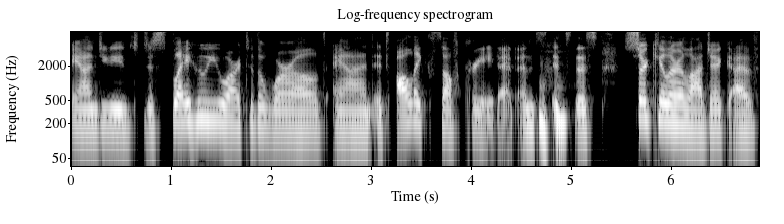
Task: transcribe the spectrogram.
and you need to display who you are to the world. And it's all like self created. And mm-hmm. it's this circular logic of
